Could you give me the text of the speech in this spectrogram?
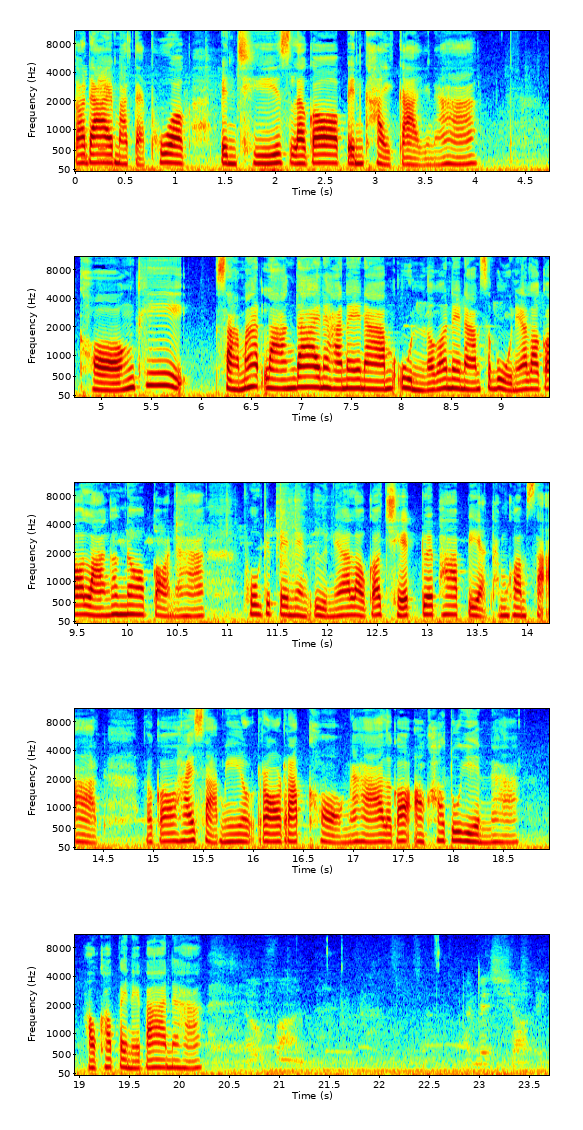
ก็ได้มาแต่พวกเป็นชีสแล้วก็เป็นไข่ไก่นะคะ ของที่สามารถล้างได้นะคะในน้ำอุ่นแล้วก็ในน้ำสบู่เนี่ยเราก็ล้างข้างนอกก่อนนะคะ พวกที่เป็นอย่างอื่นเนี่ยเราก็เช็ดด้วยผ้าเปียกทำความสะอาด แล้วก็ให้สามีรอรับของนะคะ แล้วก็เอาเข้าตู้เย็นนะคะ เอาเข้าไปในบ้านนะคะ No fun. I miss shopping.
